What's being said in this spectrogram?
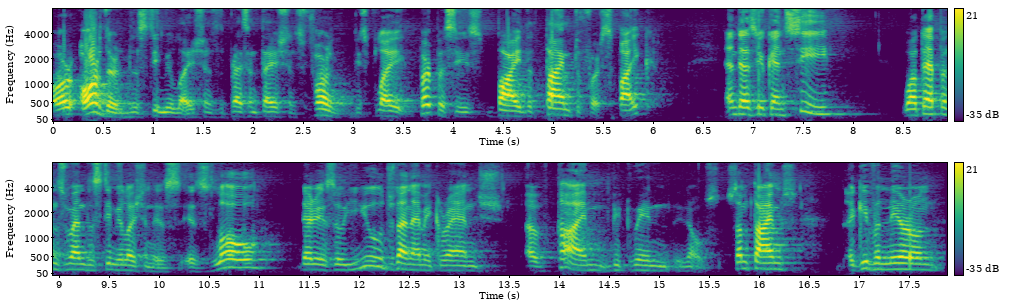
or order the stimulations, the presentations for display purposes by the time to first spike. And as you can see, what happens when the stimulation is, is low, there is a huge dynamic range of time between, you know, sometimes a given neuron,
